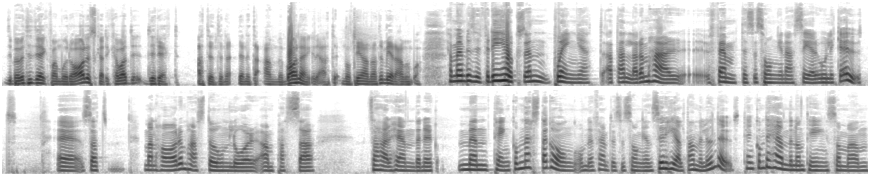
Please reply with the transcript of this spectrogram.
det behöver inte direkt vara moraliska, det kan vara di- direkt att den den inte är användbar längre, att någonting annat är mer användbart. Ja, men precis, för det är ju också en poäng att, att alla de här eh, femte säsongerna ser olika ut. Eh, så att man har de här Stone Lore, anpassa, så här händer när men tänk om nästa gång, om den femte säsongen, ser helt annorlunda ut. Tänk om det händer någonting som, man,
